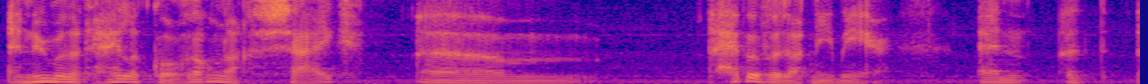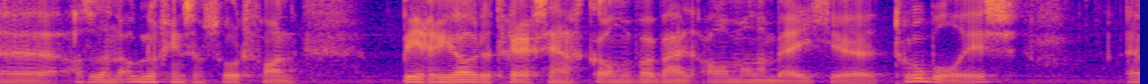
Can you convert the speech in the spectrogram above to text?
En nu met het hele corona-gezeik um, hebben we dat niet meer. En het, uh, als we dan ook nog in zo'n soort van periode terecht zijn gekomen waarbij het allemaal een beetje troebel is, uh,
